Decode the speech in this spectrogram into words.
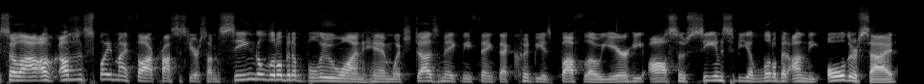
so I'll I'll just explain my thought process here. So I'm seeing the little bit of blue on him, which does make me think that could be his Buffalo year. He also seems to be a little bit on the older side.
